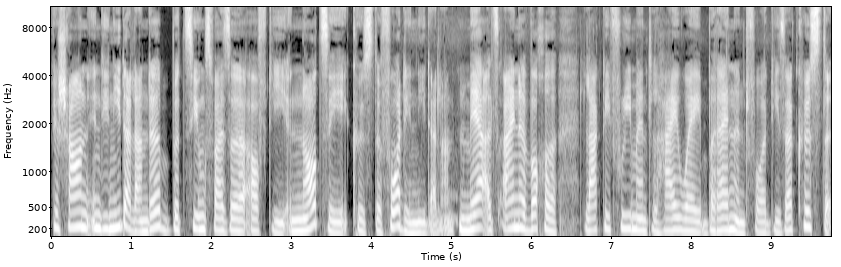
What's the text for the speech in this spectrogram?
Wir schauen in die Niederlande bzw. auf die Nordseeküste vor den Niederlanden. Mehr als eine Woche lag die Fremantle Highway brennend vor dieser Küste.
